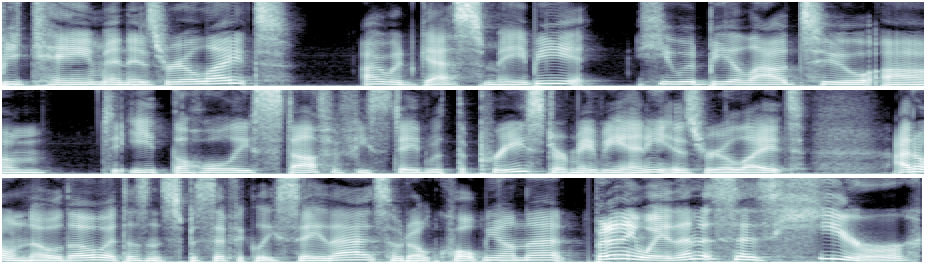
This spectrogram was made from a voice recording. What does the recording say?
became an Israelite, I would guess maybe he would be allowed to um, to eat the holy stuff if he stayed with the priest, or maybe any Israelite. I don't know though; it doesn't specifically say that, so don't quote me on that. But anyway, then it says here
